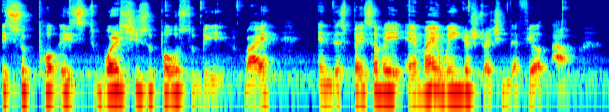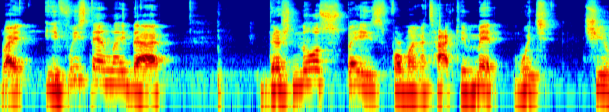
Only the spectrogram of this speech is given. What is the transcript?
is, suppo is where she's supposed to be, right? in the space of a and my winger stretching the field out, right? If we stand like that, there's no space for my attacking mid, which she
